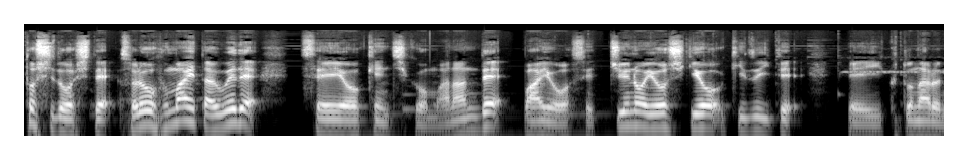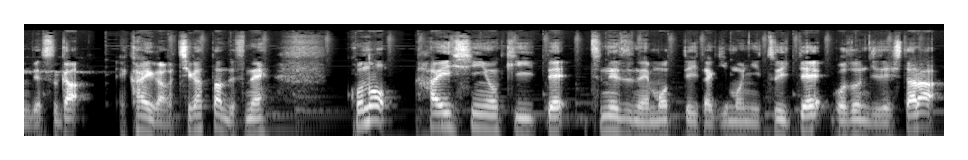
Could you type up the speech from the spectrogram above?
と指導して、それを踏まえた上で西洋建築を学んで和洋折衷の様式を築いていくとなるんですが、絵画は違ったんですね。この配信を聞いて常々持っていた疑問についてご存知でしたら、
